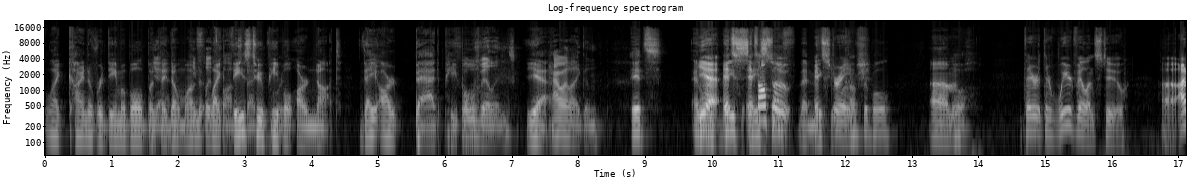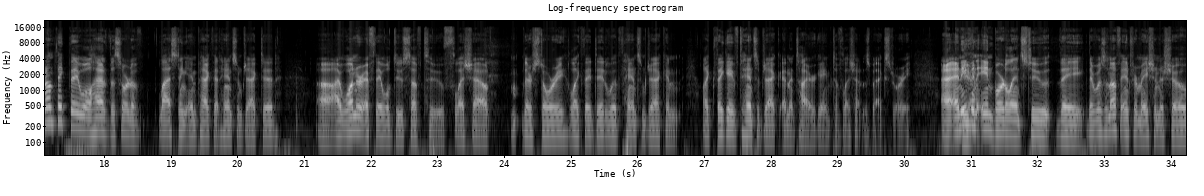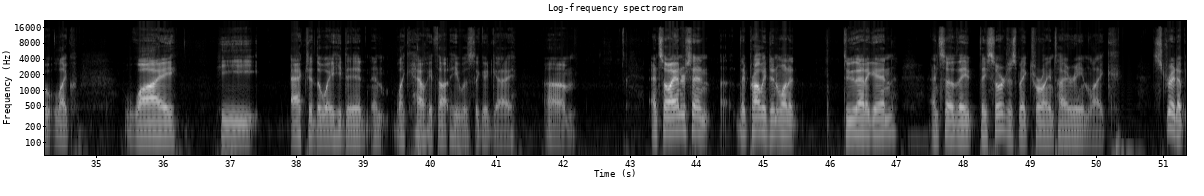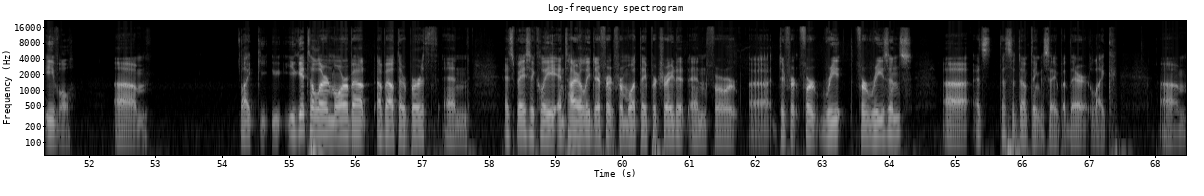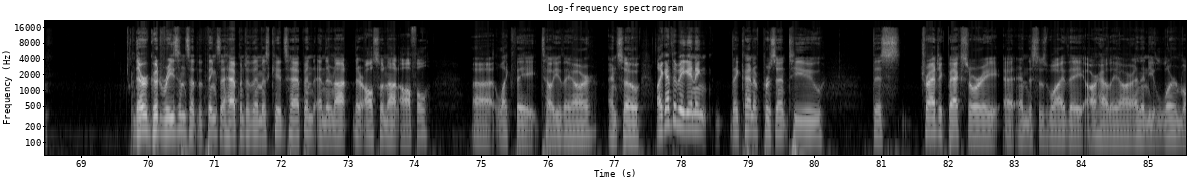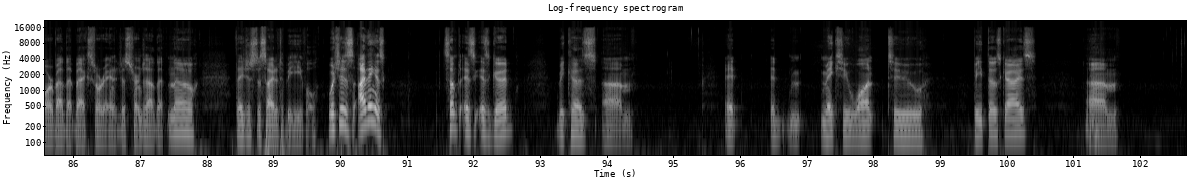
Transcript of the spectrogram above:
like kind of redeemable, but Yeah, they don't want he to. Like these two and forth. people are not. They are bad people. Full villains. Yeah, How I like them. it's and Yeah, like, they it's- say it's also- stuff that it's makes you strange. uncomfortable. um, Oh, they're they're weird villains too. Uh, I don't think they will have the sort of lasting impact that Handsome Jack did. Uh, I wonder if they will do stuff to flesh out their story like they did with Handsome Jack, and like they gave Handsome Jack an entire game to flesh out his backstory. Uh, and even Yeah. in Borderlands 2, they there was enough information to show like why he acted the way he did and like how he thought he was the good guy. Um, and so I understand uh, they probably didn't want to do that again, and so they they sort of just make Troy and Tyreen like straight up evil. Um, like you, you get to learn more about about their birth, and it's basically entirely different from what they portrayed it, and for uh different for re for reasons. Uh, it's that's a dumb thing to say, but they're like, um, there are good reasons that the things that happened to them as kids happened, and they're not. They're also not awful, uh, like they tell you they are. And so, like at the beginning, they kind of present to you this tragic backstory, uh, and this is why they are how they are. And then you learn more about that backstory, and it just turns out that no, they just decided to be evil, which is I think is some is is good because um, it it m- makes you want to beat those guys. Yeah. Um,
